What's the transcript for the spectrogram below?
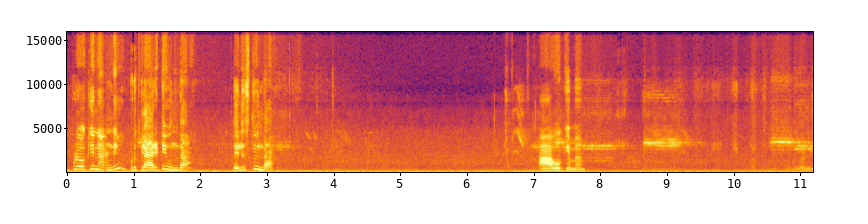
ఇప్పుడు ఓకేనా అండి? ఇప్పుడు క్లారిటీ ఉందా? తెలుస్తుందా? ఓకే మ్యామ్. ఇదిగోండి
